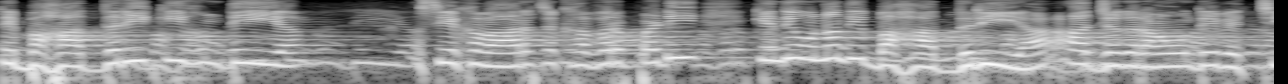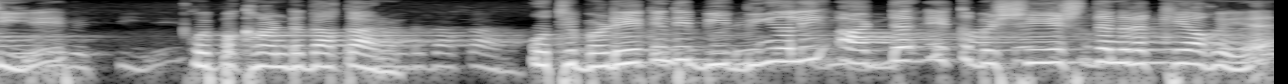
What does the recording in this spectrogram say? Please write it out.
ਤੇ ਬਹਾਦਰੀ ਕੀ ਹੁੰਦੀ ਆ? ਅਸੀਂ ਅਖਬਾਰ 'ਚ ਖਬਰ ਪੜ੍ਹੀ, ਕਹਿੰਦੇ ਉਹਨਾਂ ਦੀ ਬਹਾਦਰੀ ਆ ਆ ਜਗਰਾਉਂ ਦੇ ਵਿੱਚ ਹੀ ਏ ਕੋਈ ਪਖੰਡ ਦਾ ਘਰ। ਉੱਥੇ ਬੜੇ, ਕਹਿੰਦੇ ਬੀਬੀਆਂ ਲਈ ਅੱਡ ਇੱਕ ਵਿਸ਼ੇਸ਼ ਦਿਨ ਰੱਖਿਆ ਹੋਇਆ ਹੈ।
